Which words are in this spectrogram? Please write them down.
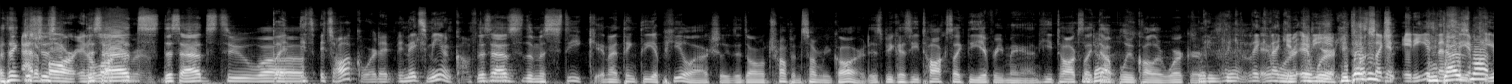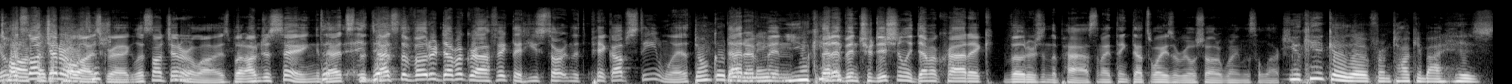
I think At this a just bar in a this locker adds this adds to uh, but it's it's awkward. It, it makes me uncomfortable. this adds to the mystique and I think the appeal actually to Donald Trump in some regard is because he talks like the everyman. He talks He like does. that blue collar worker. What he's like, doing. like, And like we're- an and we're- idiot. He He, talks doesn't like an idiot. he That's does the not appeal. talk Let's not like a generalize, politician. Greg. Let's not generalize. But I'm just saying that's the it that's the voter demographic that he's starting to pick up steam with. Don't go that down have name- been you can't- that have been traditionally Democratic voters in the past, and I think that's why he's a real shot at winning this election. You can't go though from talking about his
